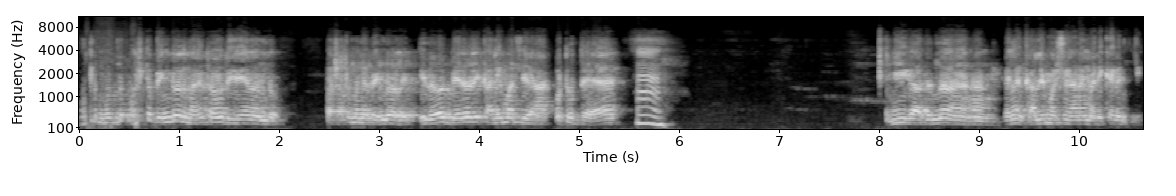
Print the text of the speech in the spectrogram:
ಮೊದಲು ಮೊದ್ಲು ಫಸ್ಟ್ ಬೆಂಗಳೂರು ಮನೆ ತಗೊಂಡಿದ್ದೆ ನಂದು. ಫಸ್ಟ್ ಮನೆ ಬೆಂಗಳೂರಲ್ಲಿ. ಇದು ಬೇರೆಯವ್ರಿಗೆ ಖಾಲಿ ಮಾಡಿಸಿ ಕೊಟ್ಟಿದ್ದೆ. ಈಗ ಅದನ್ನ ಎಲ್ಲ ಖಾಲಿ ಮಾಡಿಸಿ ನಾನೇ ಮಾಡಿಕೊಂಡಿದ್ದೀನಿ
